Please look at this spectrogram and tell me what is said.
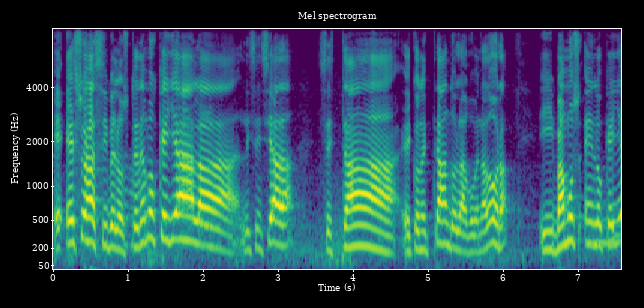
eh, eso es así, Veloz. Tenemos que ya la licenciada se está conectando la gobernadora y vamos en lo que ella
